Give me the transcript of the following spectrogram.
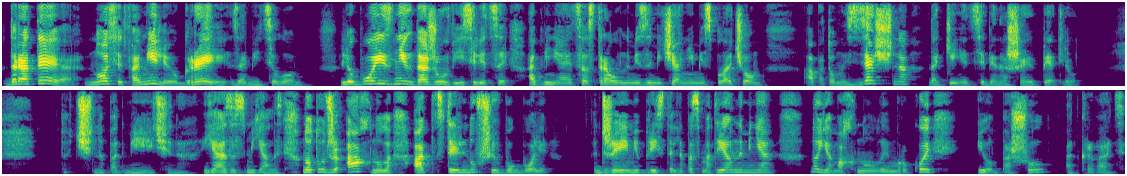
«Доротея носит фамилию Грей», – заметил он. «Любой из них даже у виселицы обменяется остроумными замечаниями с плачом, а потом изящно накинет себе на шею петлю». Точно подмечено. Я засмеялась, но тут же ахнула от стрельнувшей в бок боли. Джейми пристально посмотрел на меня, но я махнула ему рукой, и он пошел открывать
